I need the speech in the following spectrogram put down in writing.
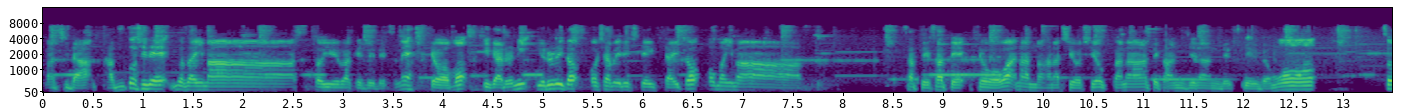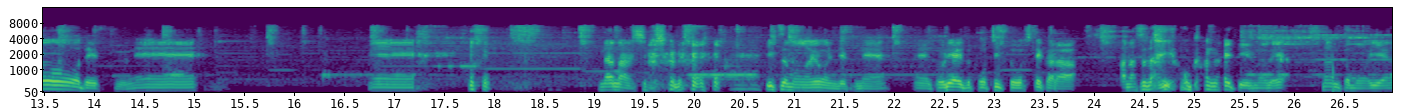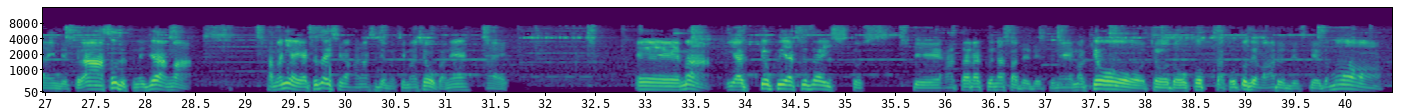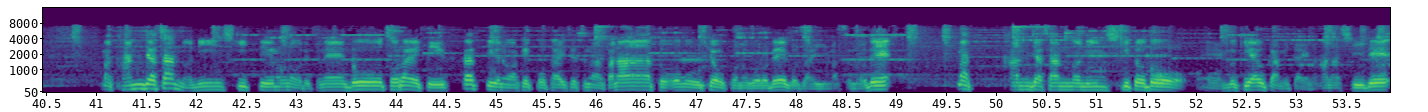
町田和俊でございます。というわけでですね、今日も気軽にゆるりとおしゃべりしていきたいと思います。さてさて、今日は何の話をしようかなって感じなんですけれども、そうですね。えー 何の話しましょうね いつものようにですね、えー、とりあえずポチッと押してから話す内容を考えているので、なんとも言えないんですけど、ああ、そうですね。じゃあまあ、たまには薬剤師の話でもしましょうかね。はい。えー、まあ、薬局薬剤師として働く中でですね、まあ今日ちょうど起こったことでもあるんですけれども、まあ、患者さんの認識っていうものをですね、どう捉えていくかっていうのは結構大切なのかなと思う今日この頃でございますので、まあ、患者さんの認識とどう向き合うかみたいな話で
